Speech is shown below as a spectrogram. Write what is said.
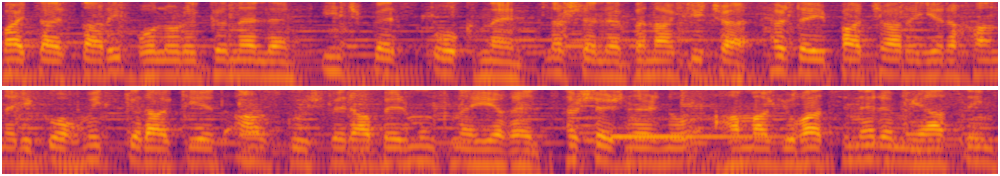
բայց այս տարի բոլորը գնել են, ինչպես օգնեն, նշել է բնակիչը։ Հրդեհի պատճառը երեխաների կողմից կրակի հետ անզգույշ վերաբերմունքն է եղել։ Հրշեջներն ու համագյուղացիները միասին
